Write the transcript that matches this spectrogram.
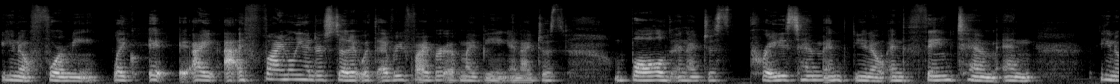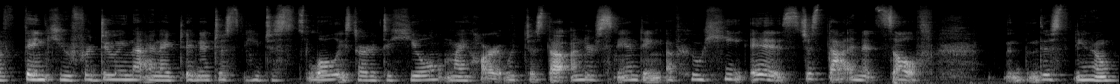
you know, for me. Like it, I I finally understood it with every fiber of my being, and I just bawled and I just praised him and you know and thanked him and you know thank you for doing that. And i and it just he just slowly started to heal my heart with just that understanding of who he is just that in itself. This you know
